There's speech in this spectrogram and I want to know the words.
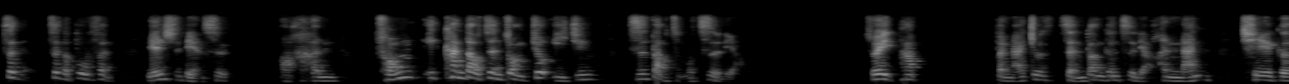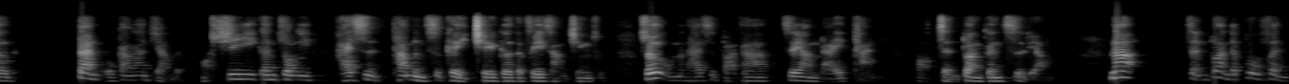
这个这个部分原始点是啊，很从一看到症状就已经知道怎么治疗了所以他本来就是诊断跟治疗很难切割的。但我刚刚讲的哦，西医跟中医还是他们是可以切割的非常清楚，所以我们还是把它这样来谈哦，诊断跟治疗。那诊断的部分，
